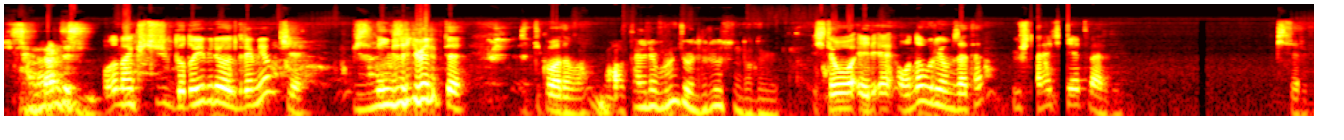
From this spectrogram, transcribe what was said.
sen neredesin? Oğlum ben küçücük Dodo'yu bile öldüremiyorum ki. Biz neyimize güvenip de gittik o adama. Baltayla vurunca öldürüyorsun Dodo'yu. İşte o el, e, onunla vuruyorum zaten. 3 tane çiğ et verdi. Pis herif.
